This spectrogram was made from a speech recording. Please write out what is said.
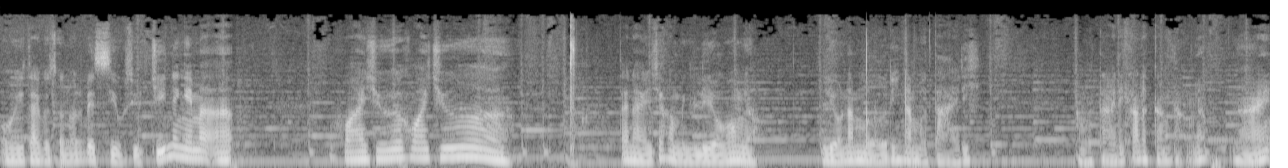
Ôi tay vừa rồi nói về xỉu xỉu chín anh em ạ. À. khoai chưa khoai chưa? Tay này chắc là mình liều không nhỉ? Liều 5M đi 5M tài đi. 5M tài đi khá là căng thẳng nhá. Đấy.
